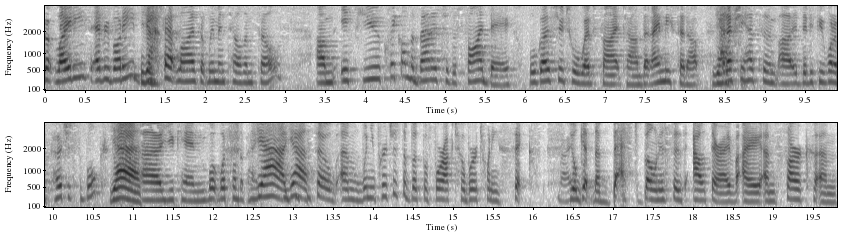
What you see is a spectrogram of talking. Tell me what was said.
uh, ladies, everybody, big Yes. fat lies that women tell themselves. Um, if you click on the banner to the side there, we'll go through to a website um, that Amy set up. Yes. It actually has some, uh, that if you want to purchase the book, Yes. uh, you can, what, what's on the page? Yeah, yeah. So um, when you purchase the book before October 26th, Right. you'll get the best bonuses out there. I've, I am Sark, um,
